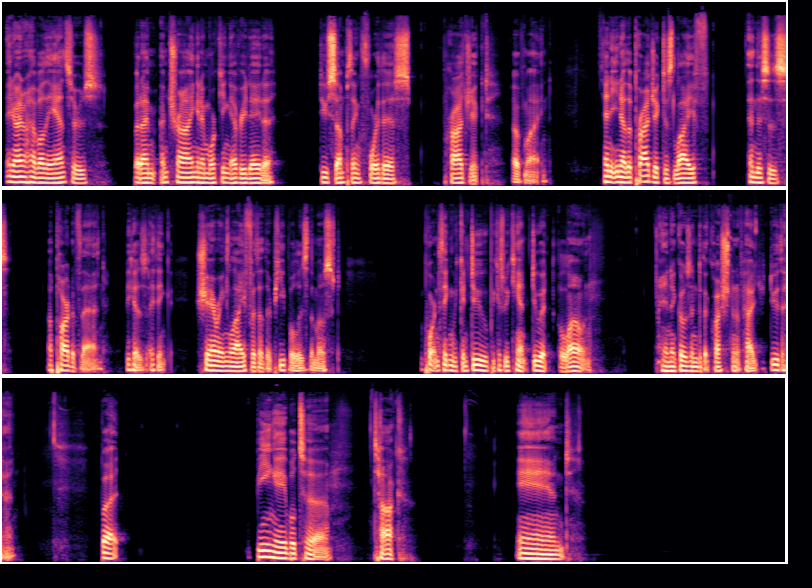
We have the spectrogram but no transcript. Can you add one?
you know, I don't have all the answers, but I'm I'm trying and I'm working every day to do something for this project of mine. And you know, the project is life and this is a part of that because I think sharing life with other people is the most important thing we can do because we can't do it alone. And it goes into the question of how you do that. But being able to talk and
